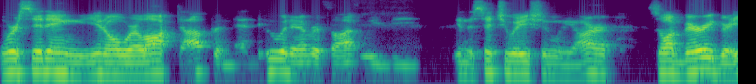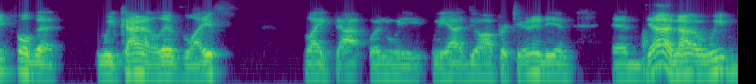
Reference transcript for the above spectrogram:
we're sitting, you know, we're locked up and, and who would ever thought we'd be in the situation we are. So I'm very grateful that we kind of lived life like that when we we had the opportunity and and yeah, now we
